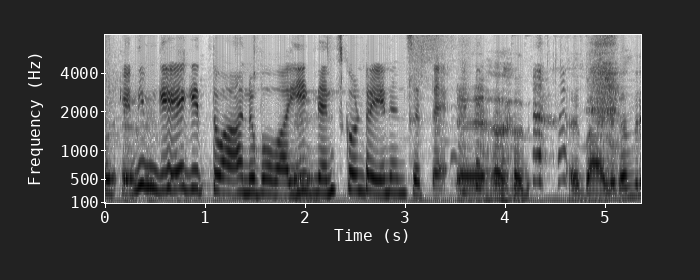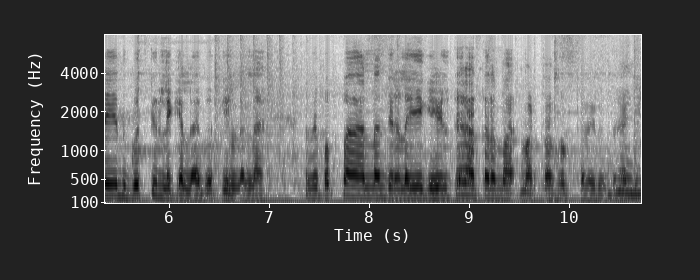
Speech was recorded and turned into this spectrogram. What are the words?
ಓಕೆ ನಿಮ್ಗೆ ಹೇಗಿತ್ತು ಆ ಅನುಭವ? ಈಗ ನೆನ್ಸ್ಕೊಂಡ್ರೆ ಏನ್ ಅನ್ಸುತ್ತೆ? ಹೌದು. ಬಾಲ್ಯದಂದ್ರೆ ಏನು ಗೊತ್ತಿರ್ಲಿಕ್ಕೆಲ್ಲ ಗೊತ್ತಿಲ್ಲಲ್ಲ. ಅಂದ್ರೆ ಪಪ್ಪ ಅಣ್ಣಂದಿರೆಲ್ಲ ಹೇಗೆ ಹೇಳ್ತಾರೆ ಆ ತರ ಮಾಡ್ತಾ ಹೋಗ್ತಾರೆ ಇರೋದು ಹಾಗೆ.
